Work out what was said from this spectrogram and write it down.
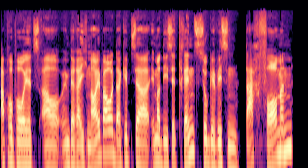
Apropos jetzt auch im Bereich Neubau, da gibt es ja immer diese Trends zu gewissen Dachformen,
